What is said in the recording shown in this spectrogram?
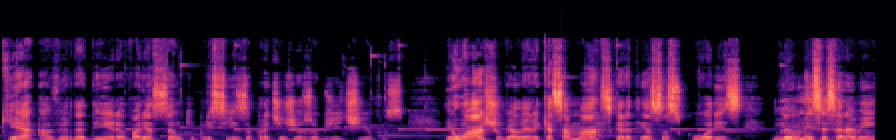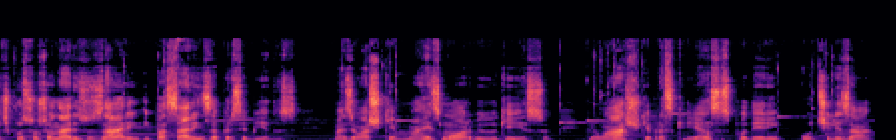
que é a verdadeira variação que precisa para atingir os objetivos. Eu acho, galera, que essa máscara tem essas cores não necessariamente para os funcionários usarem e passarem desapercebidos, mas eu acho que é mais mórbido do que isso. Eu acho que é para as crianças poderem utilizar,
